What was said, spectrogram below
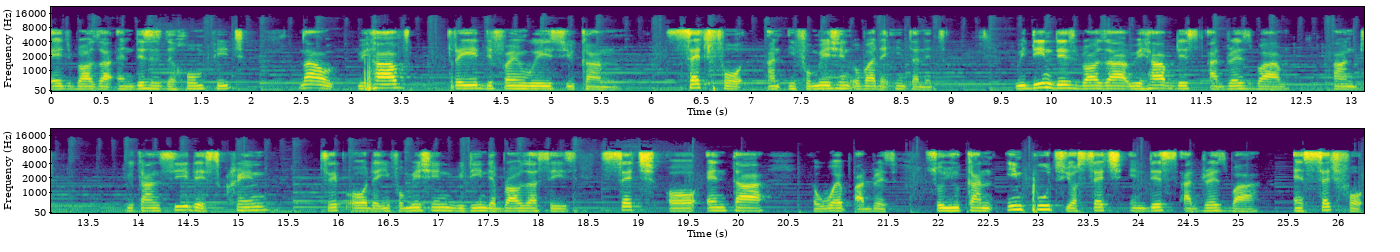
edge browser and this is the home page. Now we have three different ways you can search for an information over the internet. Within this browser we have this address bar and you can see the screen tip or the information within the browser says search or enter a web address. So you can input your search in this address bar and search for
